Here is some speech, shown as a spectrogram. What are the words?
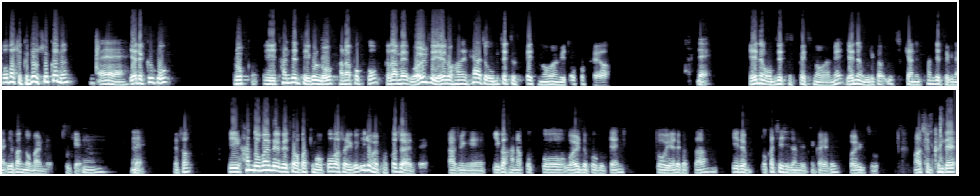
뽑아서 그대로 쓸 거면, 예, 얘를 끄고, 로, 이 탄젠트 이걸로 하나 뽑고, 그 다음에 world 얘로 하나 해야지 object space normal이 또 뽑혀요. 네. 얘는 object space normal map, 얘는 우리가 익숙히 하는 탄젠트 그냥 일반 normal map 두 개. 음, 그래서 이 한 normal map에서밖에 못 뽑아서 이거 이름을 바꿔줘야 돼. 나중에 이거 하나 뽑고 world 뽑을 땐 또 얘를 갖다 이름 똑같이 시작했으니까 얘를 world. 아무튼 근데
